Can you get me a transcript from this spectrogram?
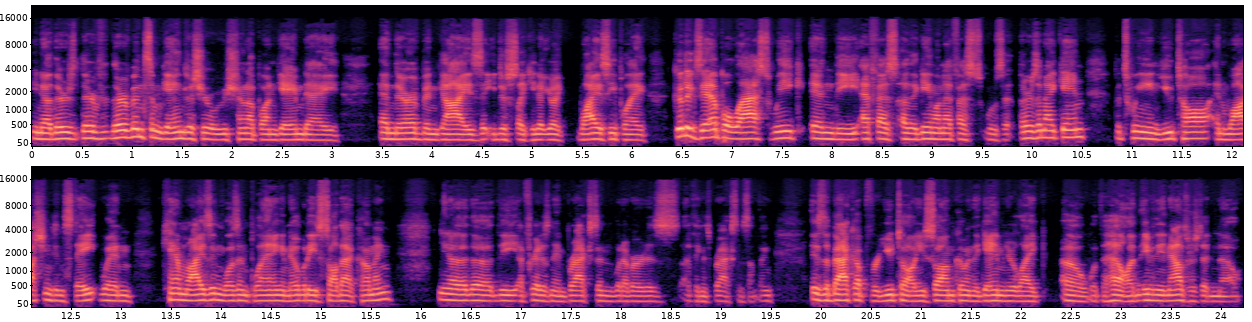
You know, there's there there have been some games this year where we've shown up on game day and there have been guys that you just like, you know, you're like, why is he playing? Good example last week in the FS, uh, the game on FS, was it Thursday night game between Utah and Washington State when Cam Rising wasn't playing and nobody saw that coming. You know, the, the, I forget his name, Braxton, whatever it is. I think it's Braxton something is the backup for Utah. And you saw him come in the game and you're like, oh, what the hell? And even the announcers didn't know.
